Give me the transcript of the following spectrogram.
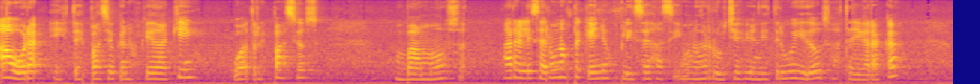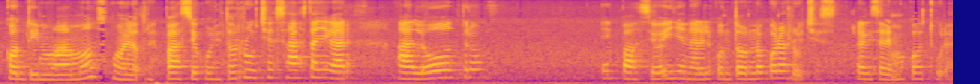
ahora este espacio que nos queda aquí, cuatro espacios, vamos a realizar unos pequeños plices así, unos ruches bien distribuidos hasta llegar acá. Continuamos con el otro espacio con estos ruches hasta llegar al otro espacio y llenar el contorno con los ruches. Realizaremos costura.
